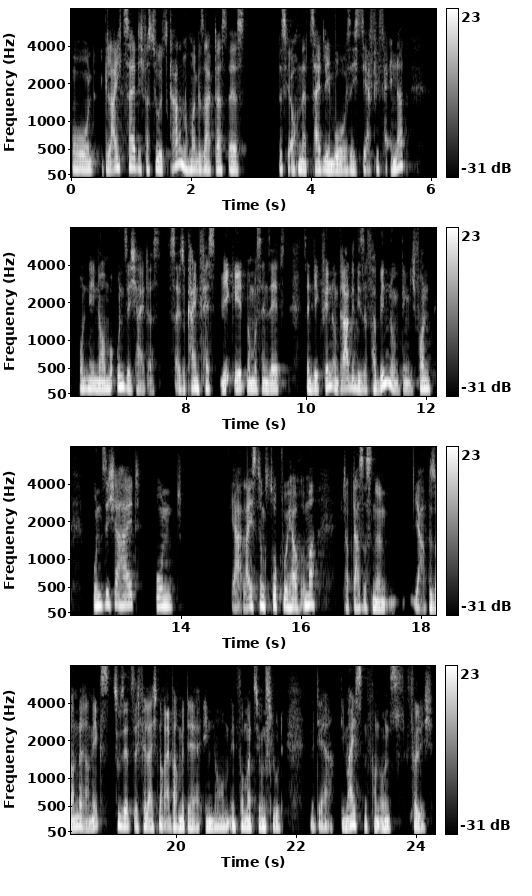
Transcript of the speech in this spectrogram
Und gleichzeitig, was du jetzt gerade nochmal gesagt hast, ist, dass wir auch in einer Zeit leben, wo sich sehr viel verändert und eine enorme Unsicherheit ist. Dass also kein festen Weg geht, man muss sein selbst seinen Weg finden. Und gerade diese Verbindung, denke ich, von Unsicherheit und ja, Leistungsdruck, woher auch immer, ich glaube, das ist ein ja, besonderer Mix. Zusätzlich vielleicht noch einfach mit der enormen Informationsflut, mit der die meisten von uns völlig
